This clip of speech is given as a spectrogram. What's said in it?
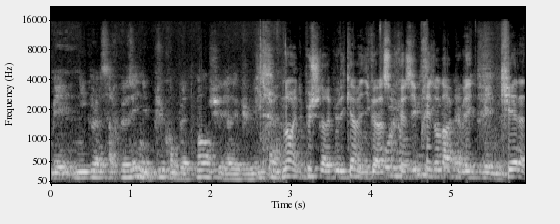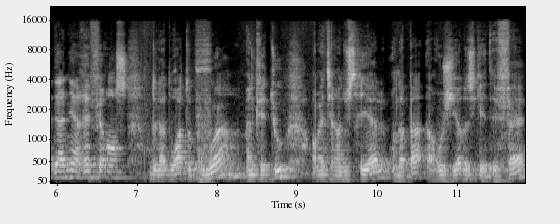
Mais Nicolas Sarkozy n'est plus complètement chez les Républicains. Non, il n'est plus chez les Républicains, mais Nicolas Sarkozy, président de la République, qui est la dernière référence de la droite au pouvoir, malgré tout, en matière industrielle, on n'a pas à rougir de ce qui a été fait.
